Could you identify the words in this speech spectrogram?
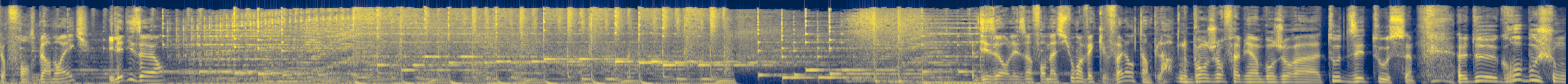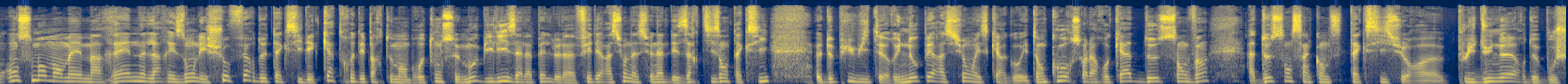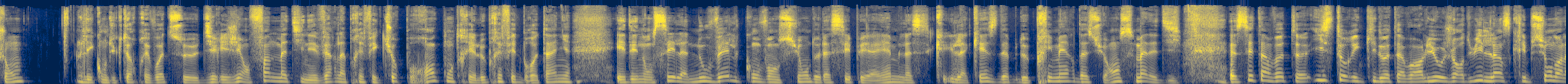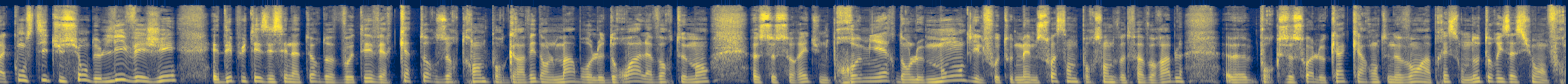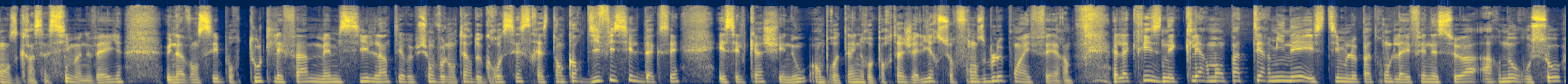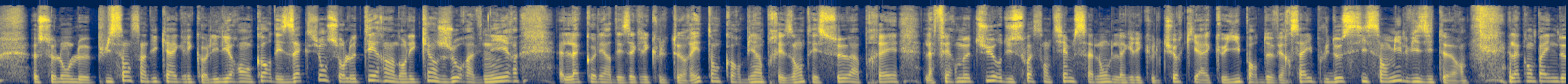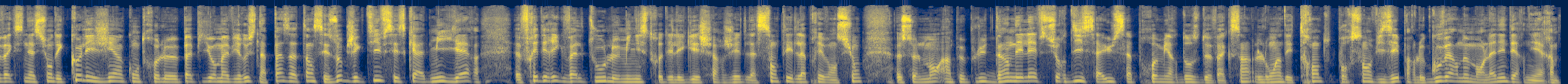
sur France Bleu Il est 10h. 10h, les informations avec Valentin Plat. Bonjour Fabien, bonjour à toutes et tous. De gros bouchons en ce moment même à Rennes. La raison, les chauffeurs de taxi des quatre départements bretons se mobilisent à l'appel de la Fédération nationale des artisans taxis depuis 8 heures. Une opération escargot est en cours sur la rocade. 220 à 250 taxis sur euh, plus d'une heure de bouchons. Les conducteurs prévoient de se diriger en fin de matinée vers la préfecture pour rencontrer le préfet de Bretagne et dénoncer la nouvelle convention de la CPAM, la, caisse de primaire d'assurance maladie. C'est un vote historique qui doit avoir lieu aujourd'hui, l'inscription dans la constitution de l'IVG. Députés et sénateurs doivent voter vers 14h30 pour graver dans le marbre le droit à l'avortement. Ce serait une première dans le monde. Il faut tout de même 60% de votes favorables euh, pour que ce soit le cas 49 ans après son autorisation en France grâce à Simone Veil. Une avancée pour toutes les femmes, même si l'interruption volontaire de grossesse reste encore difficile d'accès. Et c'est le cas chez nous, en Bretagne. Reportage à lire sur francebleu.fr. La crise n'est clairement pas terminée, estime le patron de la FNSEA, Arnaud Rousseau. Selon le puissant syndicat agricole, il y aura encore des actions sur le terrain dans les 15 jours à venir. La colère des agriculteurs est encore bien présente et ce, après la fermeture du 60e salon de l'agriculture qui a accueilli Porte de Versailles plus de 600 000 visiteurs. La campagne de vaccination des collégiens contre le papillomavirus n'a pas atteint ses objectifs. C'est ce qu'a admis hier Frédéric Valtou, le ministre délégué chargé de la santé et de la prévention. Seulement un peu plus d'un élève sur dix a eu sa première dose de vaccin, loin des 30% visés par le gouvernement l'année dernière.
